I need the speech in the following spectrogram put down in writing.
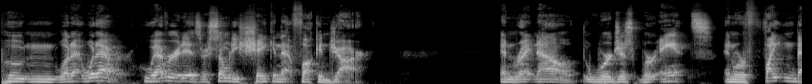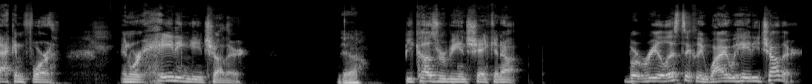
Putin, what, whatever, whoever it is, there's somebody shaking that fucking jar. And right now, we're just we're ants, and we're fighting back and forth, and we're hating each other Yeah. because we're being shaken up. But realistically, why do we hate each other?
